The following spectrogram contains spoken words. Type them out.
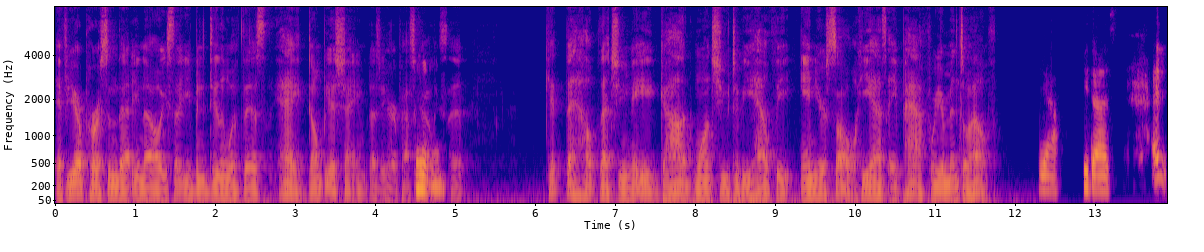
if you're a person that, you know, you said you've been dealing with this, hey, don't be ashamed, as you heard Pastor mm-hmm. Kelly said. Get the help that you need. God wants you to be healthy in your soul. He has a path for your mental health. Yeah, he does. And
